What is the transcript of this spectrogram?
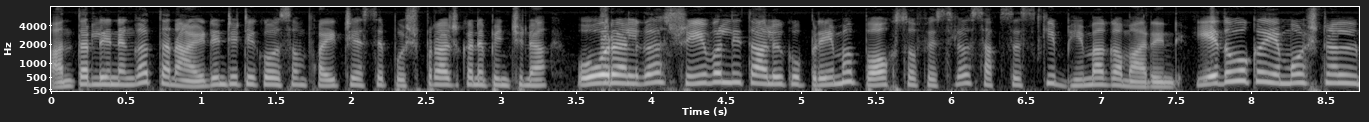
అంతర్లీనంగా తన ఐడెంటిటీ కోసం ఫైట్ చేసే పుష్పరాజ్ కనిపించిన ఓవరాల్గా శ్రీవల్లి తాలూకు ప్రేమ బాక్స్ ఆఫీస్లో సక్సెస్కి భీమాగా మారింది. ఏదో ఒక ఎమోషనల్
